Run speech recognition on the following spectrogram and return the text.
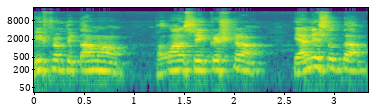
भीष्म पितामह भगवान श्रीकृष्ण यांनीसुद्धा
